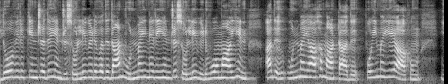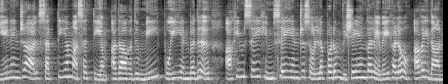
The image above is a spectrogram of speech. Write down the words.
இதோவிருக்கின்றது என்று சொல்லிவிடுவதுதான் உண்மை நெறி என்று சொல்லிவிடுவோமாயின் அது உண்மையாக மாட்டாது பொய்மையே ஆகும். ஏனென்றால் சத்தியம் அசத்தியம் அதாவது மெய் பொய் என்பது அஹிம்சை ஹிம்சை என்று சொல்லப்படும் விஷயங்கள் எவைகளோ அவைதான்.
